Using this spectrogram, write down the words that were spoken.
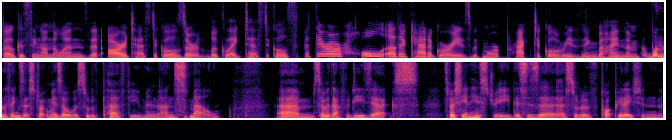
focusing on the ones that are testicles or look like testicles, but there are whole other categories with more practical reasoning behind them. One of the things that struck me as was sort of perfume and, and smell. Um, so with aphrodisiacs, especially in history, this is a, a, sort of population.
